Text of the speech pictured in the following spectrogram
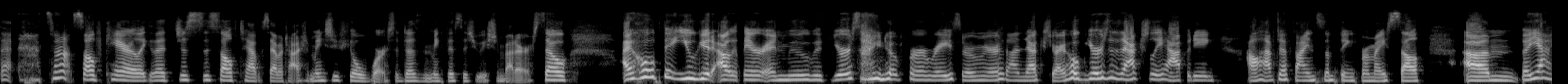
that, it's not self care. Like that's just the self sabotage. It makes you feel worse. It doesn't make the situation better. So, I hope that you get out there and move if you're signed up for a race or a marathon next year. I hope yours is actually happening. I'll have to find something for myself. Um, but yeah,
